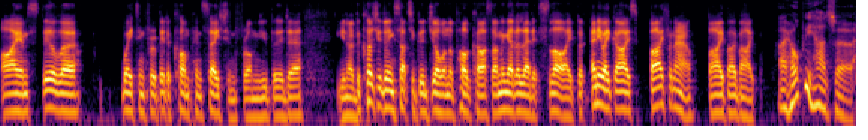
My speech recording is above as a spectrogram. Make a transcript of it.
I am still uh, waiting for a bit of compensation from you, but uh, you know, because you're doing such a good job on the podcast, I'm going to let it slide. But anyway, guys, bye for now. Bye, bye, bye. I hope he has a,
